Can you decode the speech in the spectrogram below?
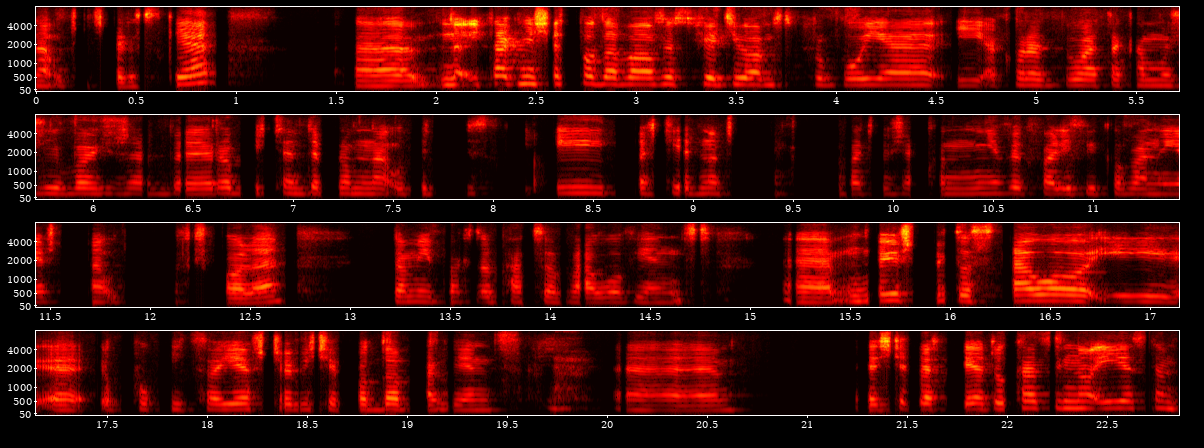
nauczycielskie. E, No i tak mi się spodobało, że stwierdziłam, spróbuję i akurat była taka możliwość, żeby robić ten dyplom nauczycielski i też jednocześnie pracować już jako niewykwalifikowany jeszcze nauczyciel w szkole. To mi bardzo pasowało, więc e, no już tak zostało i e, póki co jeszcze mi się podoba, więc e, siedzę w tej edukacji, no i jestem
